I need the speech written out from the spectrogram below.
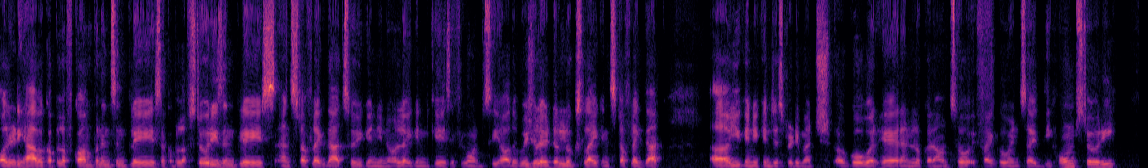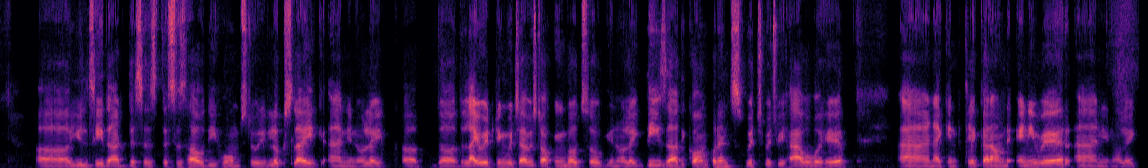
already have a couple of components in place, a couple of stories in place, and stuff like that. So you can you know like in case if you want to see how the visual editor looks like and stuff like that, you can you can just pretty much go over here and look around. So if I go inside the home story uh, you'll see that this is this is how the home story looks like and you know like uh, the the live editing which i was talking about so you know like these are the components which which we have over here and i can click around anywhere and you know like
